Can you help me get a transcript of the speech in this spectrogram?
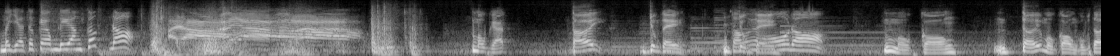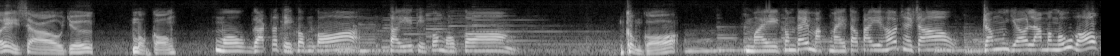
Bây giờ tôi kêu ông đi ăn cất đó. Một gạch. Tới. Chung tiền. Chung tiền. đó. Một con Tới một con cũng tới hay sao chứ? Một con? Một gạch thì không có Tay thì có một con. Không có. Mày không thấy mặt mày tao tay hết hay sao? Trong giờ làm mà ngủ gột.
